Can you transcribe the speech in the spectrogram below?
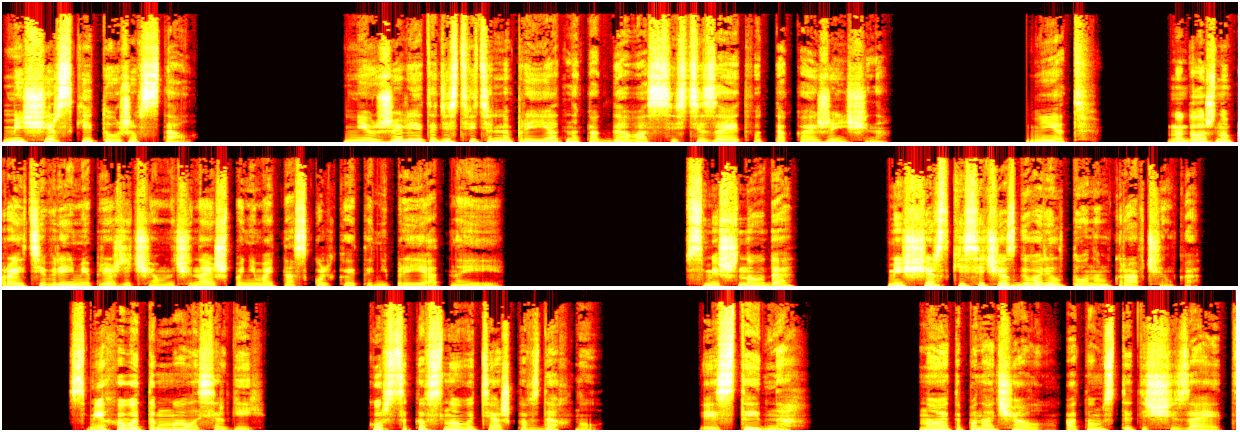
Мещерский тоже встал. Неужели это действительно приятно, когда вас состязает вот такая женщина? Нет, но должно пройти время, прежде чем начинаешь понимать, насколько это неприятно и... Смешно, да? Мещерский сейчас говорил тоном Кравченко. Смеха в этом мало, Сергей. Корсаков снова тяжко вздохнул. И стыдно. Но это поначалу, потом стыд исчезает,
